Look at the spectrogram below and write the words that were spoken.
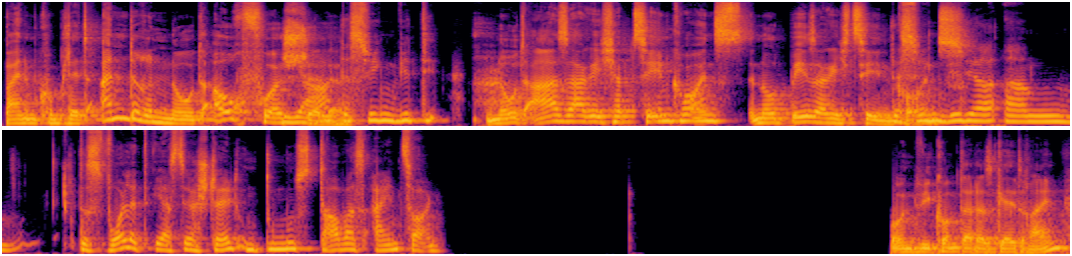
bei einem komplett anderen Node auch vorstelle. Ja, deswegen wird die Node A sage ich habe 10 Coins, Node B sage ich 10 deswegen Coins. Deswegen wird ja ähm, das Wallet erst erstellt und du musst da was einzahlen. Und wie kommt da das Geld rein?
